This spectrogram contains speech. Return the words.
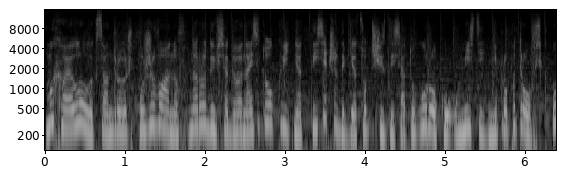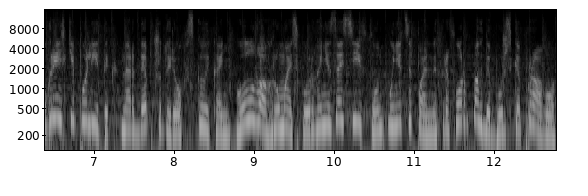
Михайло Олександрович Поживанов народився 12 квітня 1960 року у місті Дніпропетровськ. Український політик, нардеп чотирьох скликань, голова громадської організації Фонд муніципальних реформ Магдебурзьке право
